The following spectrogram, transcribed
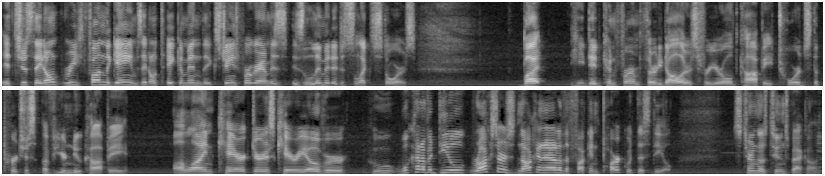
It's just they don't refund the games. They don't take them in. The exchange program is is limited to select stores. But he did confirm $30 for your old copy towards the purchase of your new copy. Online characters carry over. Who what kind of a deal Rockstar's knocking it out of the fucking park with this deal. Let's turn those tunes back on.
